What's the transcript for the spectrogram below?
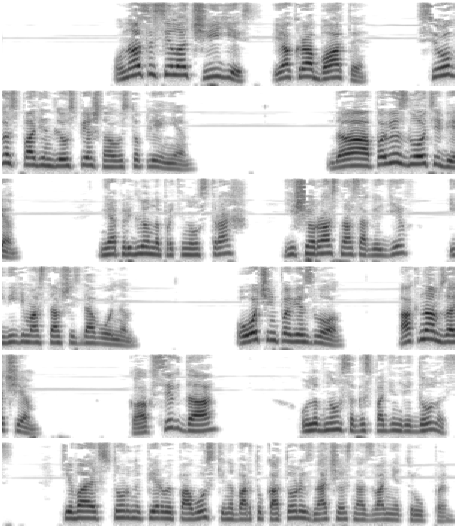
— У нас и силачи есть, и акробаты, все, господин, для успешного выступления. — Да, повезло тебе, — неопределенно протянул страж, еще раз нас оглядев и, видимо, оставшись довольным. — Очень повезло. А к нам зачем? — Как всегда, — улыбнулся господин Ридолос, кивая в сторону первой повозки, на борту которой значилось название труппы.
